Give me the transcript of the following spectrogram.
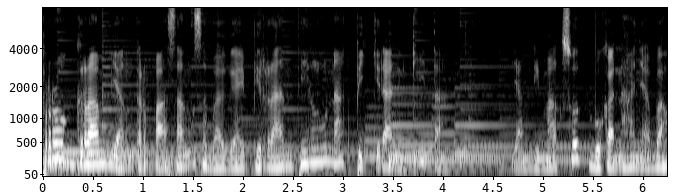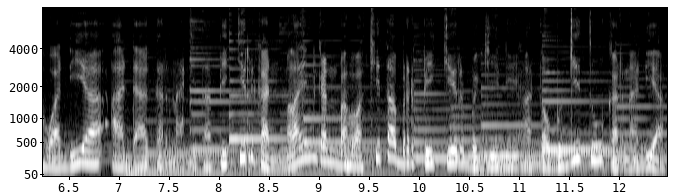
program yang terpasang sebagai piranti lunak pikiran kita. Yang dimaksud bukan hanya bahwa dia ada karena kita pikirkan, melainkan bahwa kita berpikir begini atau begitu karena dia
